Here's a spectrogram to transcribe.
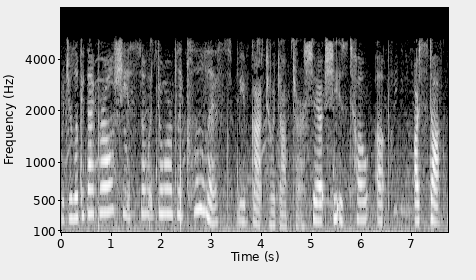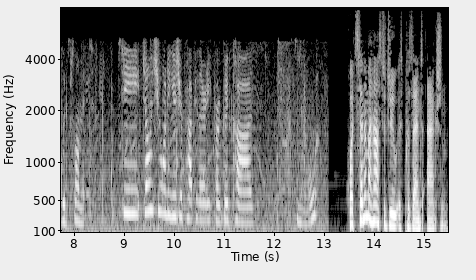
Would you look at that girl? She is so adorably clueless. We've got to adopt her. Cher, she is toe up. Our stock would plummet. See, don't you want to use your popularity for a good cause? No. What cinema has to do is present action,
